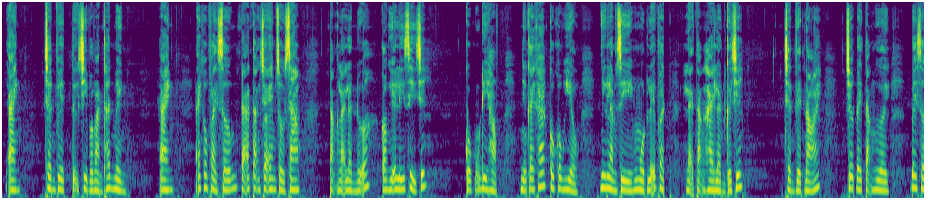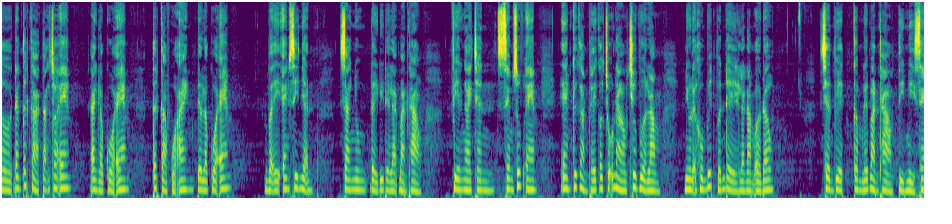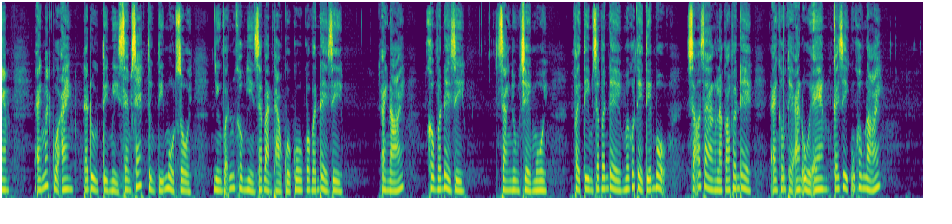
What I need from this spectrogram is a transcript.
Anh, Trần Việt tự chỉ vào bản thân mình. Anh Anh không phải sớm đã tặng cho em rồi sao? Tặng lại lần nữa. Có nghĩa lý gì chứ? Cô cũng đi học, Những cái khác cô không hiểu, Nhưng làm gì một lễ vật lại tặng hai lần cơ chứ? Trần Việt nói, Trước đây tặng người, Bây giờ đem tất cả tặng cho em. Anh là của em, Tất cả của anh đều là của em. Vậy em xin nhận. Giang Nhung đẩy đi để lại bản thảo. Phiền ngài Trần xem giúp em. Em cứ cảm thấy có chỗ nào chưa vừa lòng, Nhưng lại không biết vấn đề là nằm ở đâu. Trần Việt cầm lấy bản thảo tỉ mỉ xem. Ánh mắt của anh đã đủ tỉ mỉ xem xét từng tí một rồi, Nhưng vẫn không nhìn ra bản thảo của cô có vấn đề gì. Anh nói, Không vấn đề gì. Giang Nhung chề môi, Phải tìm ra vấn đề mới có thể tiến bộ. Rõ ràng là có vấn đề, Anh không thể an ủi em, Cái gì cũng không nói.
